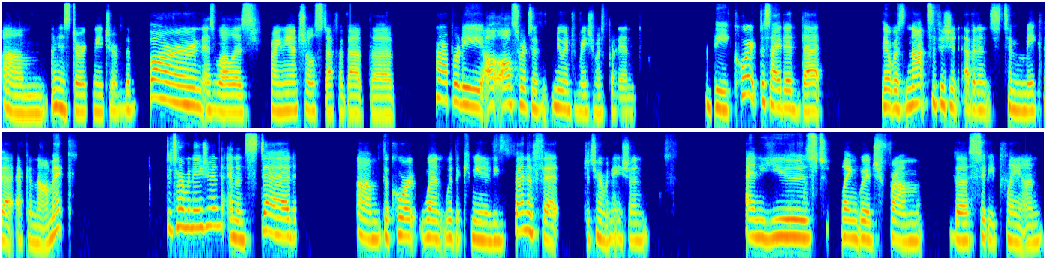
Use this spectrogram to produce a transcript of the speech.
um, the historic nature of the barn, as well as financial stuff about the property, all, all sorts of new information was put in. The court decided that there was not sufficient evidence to make that economic determination, and instead um, the court went with the community benefit determination and used language from the city plan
